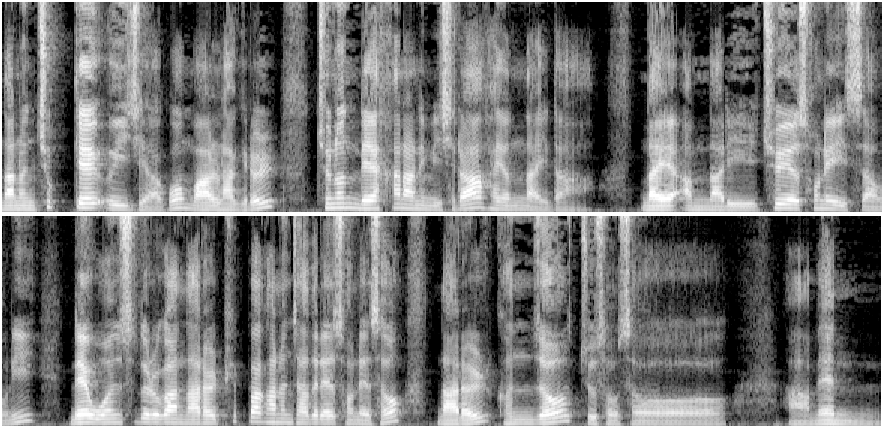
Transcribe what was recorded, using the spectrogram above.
나는 주께 의지하고 말하기를 주는 내 하나님이시라 하였나이다. 나의 앞날이 주의 손에 있사오니 내 원수들과 나를 핍박하는 자들의 손에서 나를 건져 주소서. 아멘.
